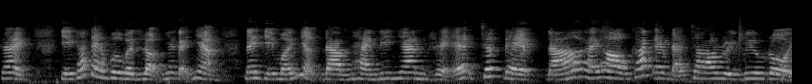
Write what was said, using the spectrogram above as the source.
đây, chị khách em vừa bình luận nha cả nhà. Đây chị mới nhận đầm hàng đi nhanh, rẻ, chất đẹp. Đó, thấy không? Khách em đã cho review rồi.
